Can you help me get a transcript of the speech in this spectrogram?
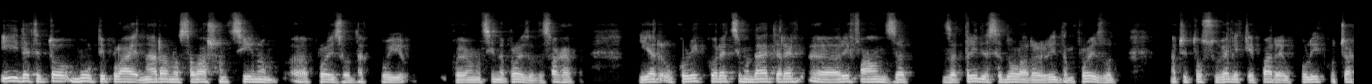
i idete to multiply naravno sa vašom cijenom proizvoda koji, koja je cijena proizvoda svakako. Jer ukoliko recimo dajete ref, refund za, za 30 dolara jedan proizvod, znači to su velike pare ukoliko čak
